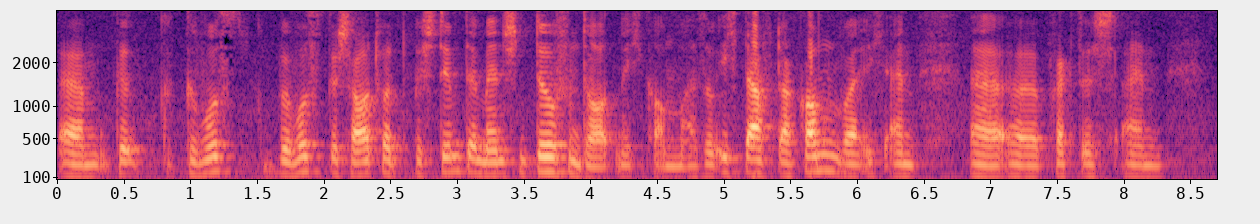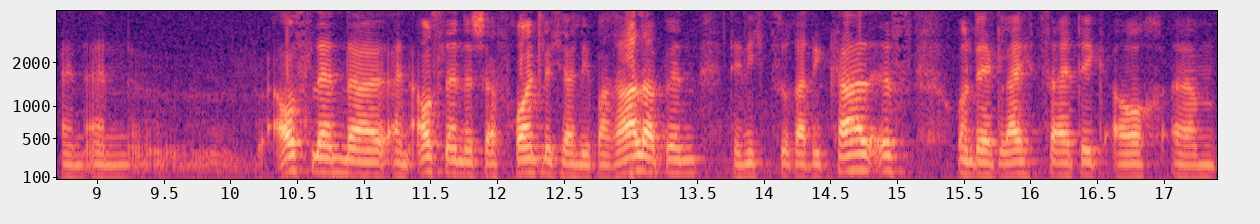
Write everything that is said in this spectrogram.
ähm, gewusst, bewusst geschaut wird, bestimmte Menschen dürfen dort nicht kommen. Also ich darf da kommen, weil ich ein äh, äh, praktisch ein, ein, ein Ausländer, ein ausländischer, freundlicher Liberaler bin, der nicht zu radikal ist und der gleichzeitig auch ähm,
